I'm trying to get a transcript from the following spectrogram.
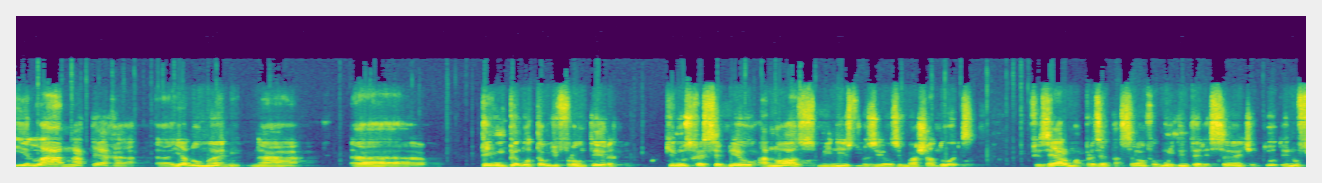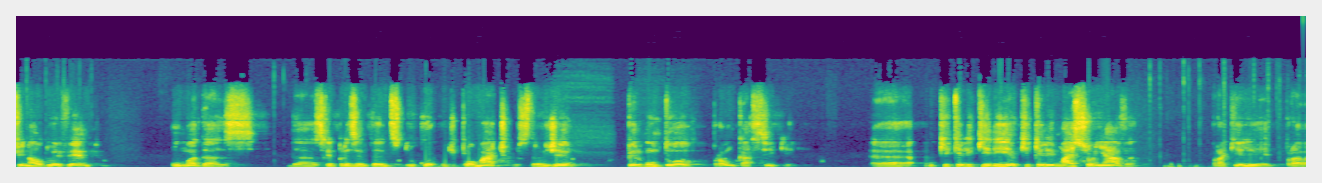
E lá na terra uh, Yanomami, na, uh, tem um pelotão de fronteira que nos recebeu, a nós, ministros e os embaixadores, fizeram uma apresentação, foi muito interessante e tudo, e no final do evento, uma das, das representantes do corpo diplomático estrangeiro perguntou para um cacique uh, o que, que ele queria, o que, que ele mais sonhava para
